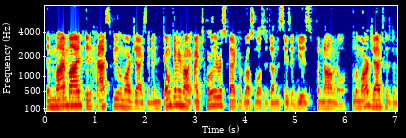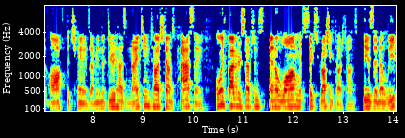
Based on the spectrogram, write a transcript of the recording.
In my mind, it has to be Lamar Jackson. And don't get me wrong, I totally respect what Russell Wilson has done this season. He is phenomenal. But Lamar Jackson has been off the chains. I mean, the dude has 19 touchdowns passing, only five interceptions, and along with six rushing touchdowns. He is an elite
